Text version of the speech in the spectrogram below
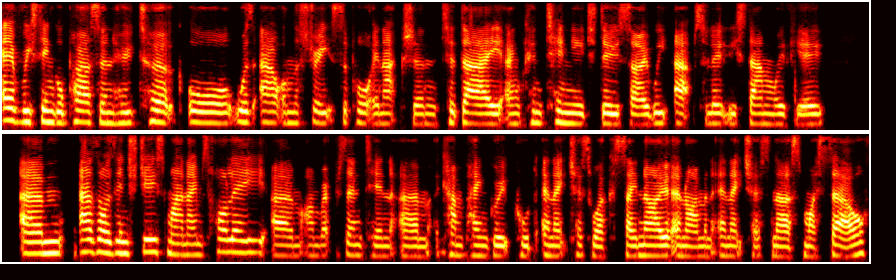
every single person who took or was out on the streets supporting action today and continue to do so. We absolutely stand with you. Um, as I was introduced, my name's Holly. Um, I'm representing um, a campaign group called NHS Workers Say No, and I'm an NHS nurse myself.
